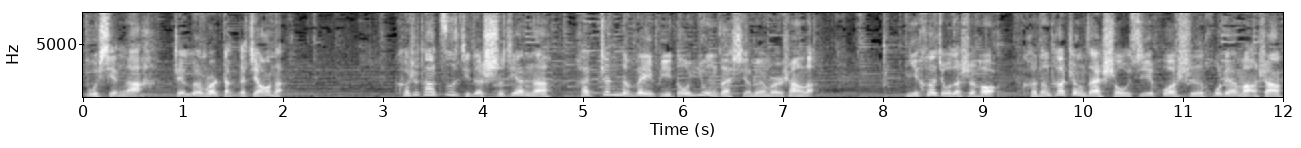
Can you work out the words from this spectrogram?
不行啊，这论文等着交呢。”可是他自己的时间呢，还真的未必都用在写论文上了。你喝酒的时候，可能他正在手机或是互联网上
